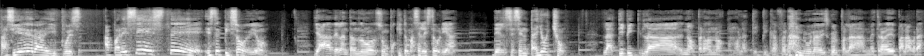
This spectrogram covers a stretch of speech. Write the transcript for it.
así era y pues aparece este, este episodio, ya adelantándonos un poquito más a la historia, del 68. La típica, la, no, perdón, no, como la típica, perdón, una disculpa, la, me trabé de palabra.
